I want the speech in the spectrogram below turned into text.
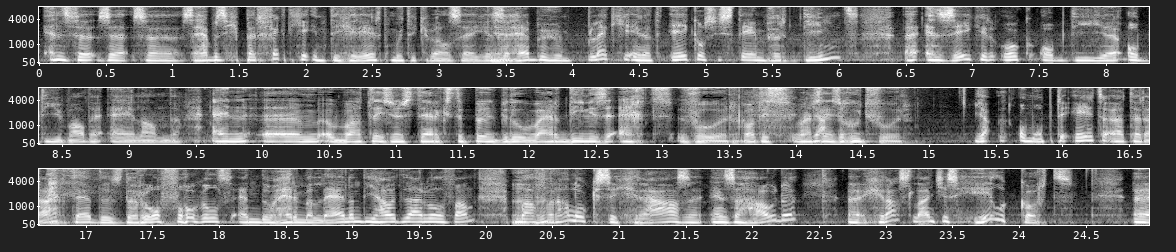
en ze, ze, ze, ze hebben zich perfect geïntegreerd, moet ik wel zeggen. Ze hebben hun plekje in het ecosysteem verdiend. Uh, en zeker ook op die, op die Waddeneilanden. En um, wat is hun sterkste punt? Ik bedoel, waar dienen ze echt voor? Wat is, waar ja. zijn ze goed voor? Ja, om op te eten uiteraard. Hè. Dus de roofvogels en de hermelijnen die houden daar wel van. Maar uh-huh. vooral ook ze grazen. En ze houden uh, graslandjes heel kort uh,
